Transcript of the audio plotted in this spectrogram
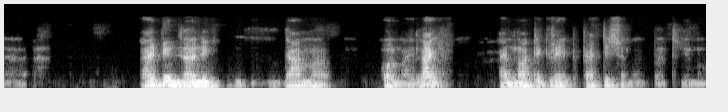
uh, I've been learning Dharma all my life. I'm not a great practitioner, but you know,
